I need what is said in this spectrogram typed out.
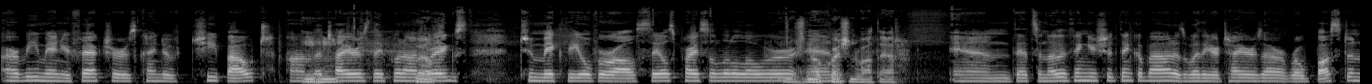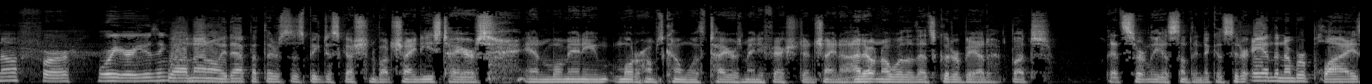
RV manufacturers kind of cheap out on the tires they put on Mm-hmm. Well- rigs to make the overall sales price a little lower. There's no and, question about that. And that's another thing you should think about is whether your tires are robust enough for where you're using Well, them. not only that, but there's this big discussion about Chinese tires, and many motorhomes come with tires manufactured in China. I don't know whether that's good or bad, but that certainly is something to consider. And the number of plies,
